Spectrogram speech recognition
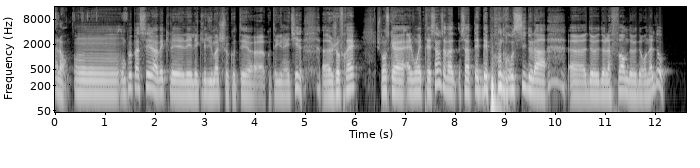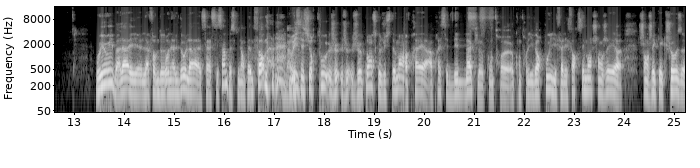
Alors, on, peut passer avec les, clés du match côté, euh, côté United. Euh, Geoffrey, je pense qu'elles vont être très simples. Ça va, ça va peut-être dépendre aussi de la, euh, de, la forme de, Ronaldo. Oui, oui, bah là, la forme de Ronaldo, là, c'est assez simple parce qu'il est en pleine forme. Bah Mais c'est surtout, je, pense que justement, après, après cette débâcle contre, contre Liverpool, il fallait forcément changer, changer quelque chose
